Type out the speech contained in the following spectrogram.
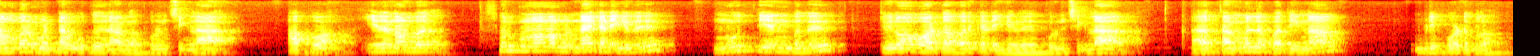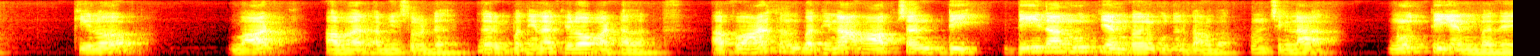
நம்பர் மட்டும் தான் கொடுத்துருக்காங்க. புரிஞ்சுங்களா? அப்போ இதை நம்ம சுருக்கணும் நம்ம என்ன கிடைக்குது? நூற்றி எண்பது கிலோ வாட் ஹவர் கிடைக்குது. புரிஞ்சுங்களா? அதாவது தமிழில் பார்த்தீங்கன்னா இப்படி போட்டுக்கலாம். கிலோ வாட் ஹவர் அப்படின்னு சொல்லிட்டு. இது பார்த்தீங்கன்னா கிலோ வாட் ஹவர் அப்போ ஆன்சர் வந்து பார்த்தீங்கன்னா ஆப்ஷன் டி டி தான் நூற்றி எண்பதுன்னு கொடுத்துருக்காங்க. புரிஞ்சுங்களா? நூற்றி எண்பது.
